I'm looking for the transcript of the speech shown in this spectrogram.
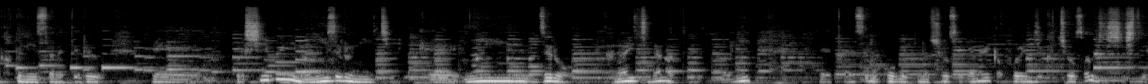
確認されている、えー、これ CV の2021、えー、20717というものに、対する攻撃の詳細がないか、フォレンジック調査を実施してい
